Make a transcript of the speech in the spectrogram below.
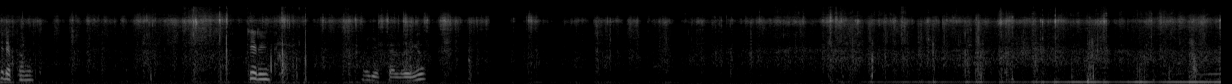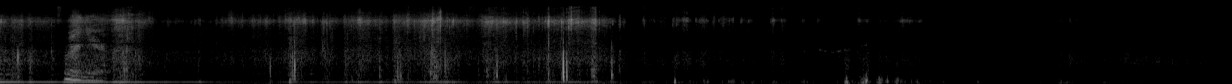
Mira, Trépame. ¿Quieres? Oye, está lo yo. Mañana.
